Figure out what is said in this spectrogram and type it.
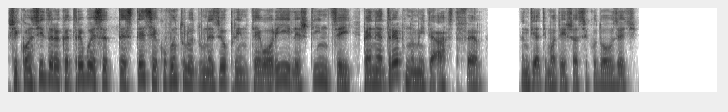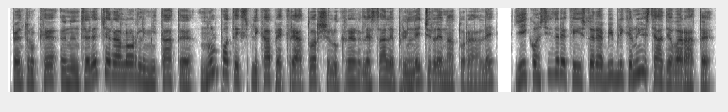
și consideră că trebuie să testeze cuvântul lui Dumnezeu prin teoriile științei, pe nedrept numite astfel, în Dia Timotei 6,20. Pentru că, în înțelegerea lor limitată, nu-L pot explica pe Creator și lucrările sale prin legile naturale, ei consideră că istoria biblică nu este adevărată.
